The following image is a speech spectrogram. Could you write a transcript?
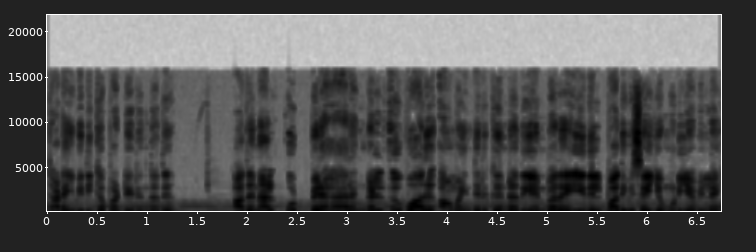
தடை விதிக்கப்பட்டிருந்தது. அதனால் உட்பிரகாரங்கள் எவ்வாறு அமைந்திருக்கின்றது என்பதை இதில் பதிவு செய்ய முடியவில்லை.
